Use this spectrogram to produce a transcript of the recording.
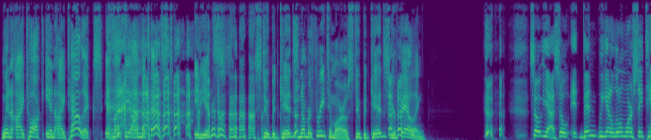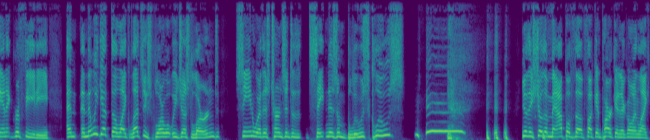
when I talk in italics, it might be on the test. Idiots. Stupid kids. Number three tomorrow. Stupid kids, you're failing. so yeah. So it, then we get a little more satanic graffiti, and and then we get the like, let's explore what we just learned scene where this turns into the Satanism Blues Clues. You know, they show the map of the fucking park and they're going like,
